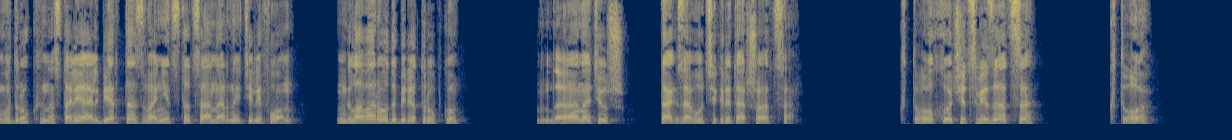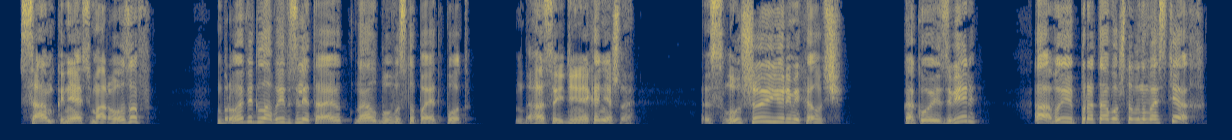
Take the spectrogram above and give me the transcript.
Вдруг на столе Альберта звонит стационарный телефон. Глава рода берет трубку. «Да, Натюш, так зовут секретаршу отца». «Кто хочет связаться?» «Кто? Сам князь Морозов?» Брови главы взлетают, на лбу выступает пот. «Да, соединяй, конечно». «Слушаю, Юрий Михайлович. Какой зверь? А, вы про того, что в новостях?»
